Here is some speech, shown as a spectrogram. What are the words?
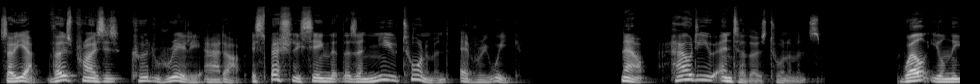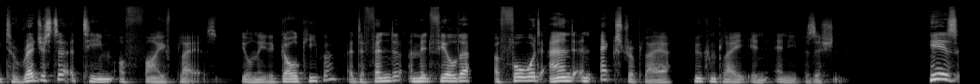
So yeah, those prizes could really add up, especially seeing that there's a new tournament every week. Now, how do you enter those tournaments? Well, you'll need to register a team of five players. You'll need a goalkeeper, a defender, a midfielder, a forward, and an extra player who can play in any position. Here's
